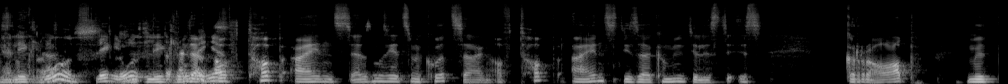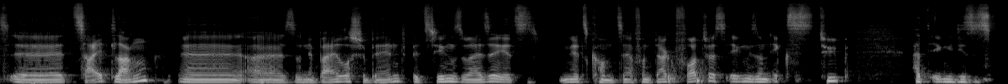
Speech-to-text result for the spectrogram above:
Ja, wolltest du noch leg los. Leg los, Leg wir hier auf Top 1, ja, das muss ich jetzt mal kurz sagen, auf Top 1 dieser Community-Liste ist Grob mit, äh, Zeitlang, äh, äh, so 'ne bayerische Band, beziehungsweise jetzt jetzt kommt's, ja, von Dark Fortress, irgendwie so 'n Ex-Typ hat irgendwie dieses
